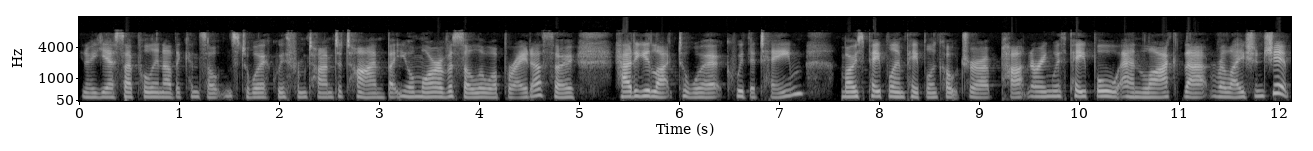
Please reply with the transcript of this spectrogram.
You know, yes, I pull in other consultants to work with from time to time, but you're more of a solo operator. So, how do you like to work with a team? Most people in people and culture are partnering with people and like that relationship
